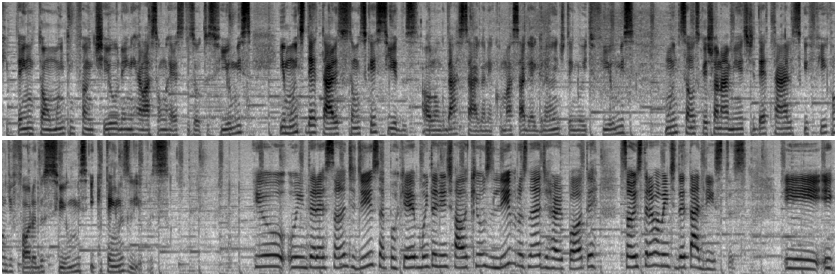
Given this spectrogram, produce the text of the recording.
que tem um tom muito infantil né, em relação ao resto dos outros filmes e muitos detalhes que são esquecidos ao longo da saga, né? Como a saga é grande, tem oito filmes, muitos são os questionamentos de detalhes que ficam de fora dos filmes e que tem nos livros. E o, o, interessante disso é porque muita gente fala que os livros né, de Harry Potter são extremamente detalhistas. E, e,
